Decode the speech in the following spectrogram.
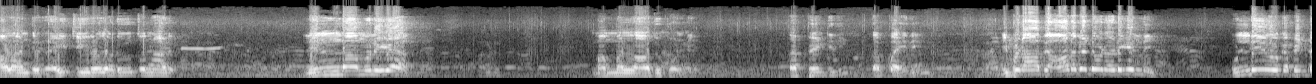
అలాంటి రైతు ఈరోజు అడుగుతున్నాడు నిండా మునిగా. మమ్మల్ని ఆదుకోండి. తప్పేంటిది? తప్ప ఇది? ఇప్పుడు ఆ ఆడబిడ్డ కూడా అడిగింది ఉండే ఒక బిడ్డ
